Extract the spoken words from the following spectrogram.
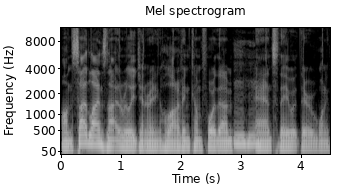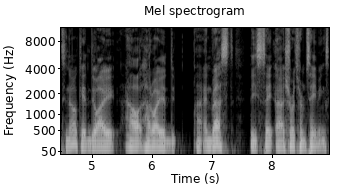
on the sidelines, not really generating a whole lot of income for them, Mhm. and so they they're wanting to know, okay, do I how how do I uh, invest these sa- uh, short term savings?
